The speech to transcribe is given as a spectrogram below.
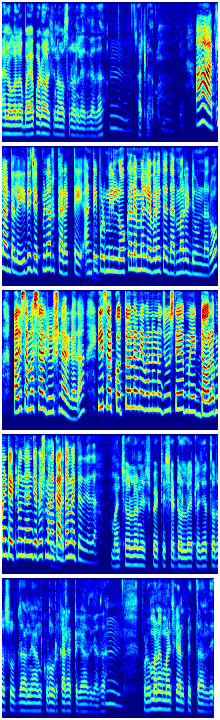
ఆయన ఒకళ్ళకి భయపడవలసిన అవసరం లేదు కదా. అట్లా. ఆహా అట్లా అంటలే. ఇది చెప్పినారు కరెక్టే. అంటే ఇప్పుడు మీ లోకల్ ఎమ్మెల్యే ఎవరైతే ధర్మారెడ్డి ఉన్నారో పది సంవత్సరాలు చూసినారు కదా. ఈసారి కొత్త వాళ్ళని ఎవరన్నా చూస్తే మీకు డెవలప్మెంట్ ఎట్లుంది అని చెప్పేసి మనకు అర్థమవుతుంది కదా. మంచి వాళ్ళని విడిచిపెట్టి చెడ్డోళ్ళు ఎట్లా చేస్తారో చూద్దాన్ని అనుకున్నాడు. కరెక్ట్ కాదు కదా. ఇప్పుడు మనకు మంచిగా అనిపిస్తుంది.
